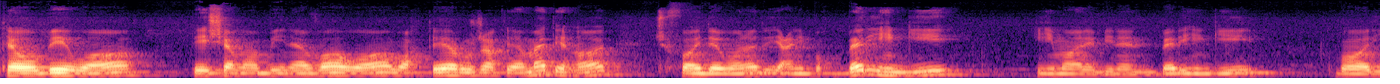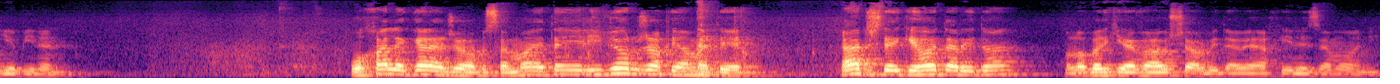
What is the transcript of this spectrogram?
توبه و بهشمان بينوا و وقت رجا قيامت هاد چه فايدة بينادت يعني بخبري هنگي إيمان بينن بري هنگي باريه بينن و خلق گل جا مسلمان تن یلی وی رجا قیامته. هر جشته که ها دریدان والله بلکه اوه أو شر بدوه اخیر زمانی.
